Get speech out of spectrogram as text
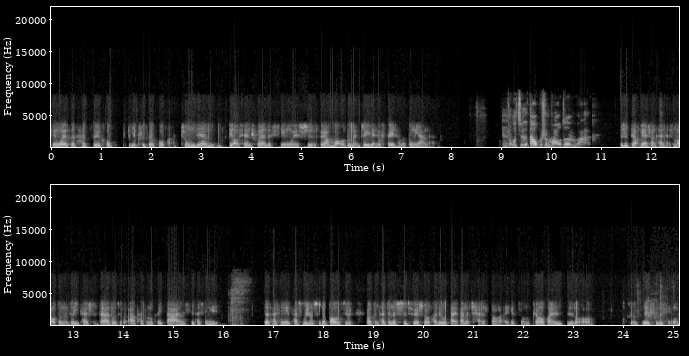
行为和他最后也不是最后吧，中间表现出来的行为是非常矛盾的，这一点就非常的东亚男。嗯，我觉得倒不是矛盾吧，就是表面上看起来是矛盾的。就一开始大家都觉得啊，他怎么可以打安西？他心里。在他心里，他是不是只是个道具？然后等他真的失去的时候，他就百般的缠上来，给这种交换日记咯，就类似的行为。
